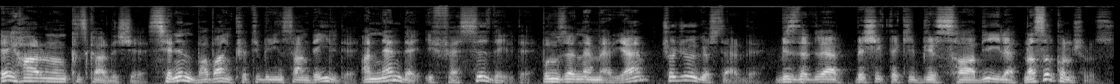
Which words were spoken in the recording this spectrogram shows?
Ey Harun'un kız kardeşi, senin baban kötü bir insan değildi. Annen de iffetsiz değildi. Bunun üzerine Meryem çocuğu gösterdi. Biz dediler Beşik'teki bir sabi ile nasıl konuşuruz?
